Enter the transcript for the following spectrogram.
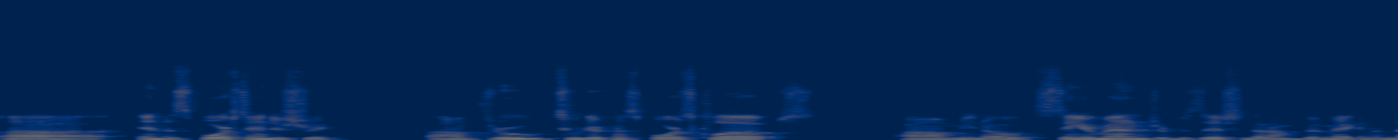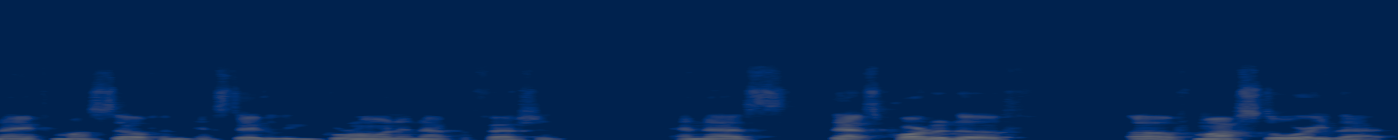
uh, in the sports industry um, through two different sports clubs. Um, you know, senior manager position that I've been making a name for myself and, and steadily growing in that profession. And that's that's part of the of my story that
